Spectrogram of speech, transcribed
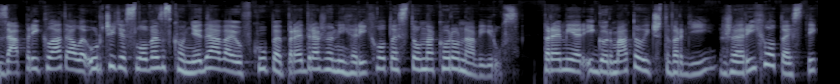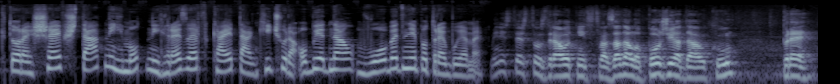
Za príklad ale určite Slovensko nedávajú v kúpe predražených rýchlotestov na koronavírus. Premiér Igor Matovič tvrdí, že rýchlotesty, ktoré šéf štátnych hmotných rezerv Kajetán Kičura objednal, vôbec nepotrebujeme. Ministerstvo zdravotníctva zadalo požiadavku pre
